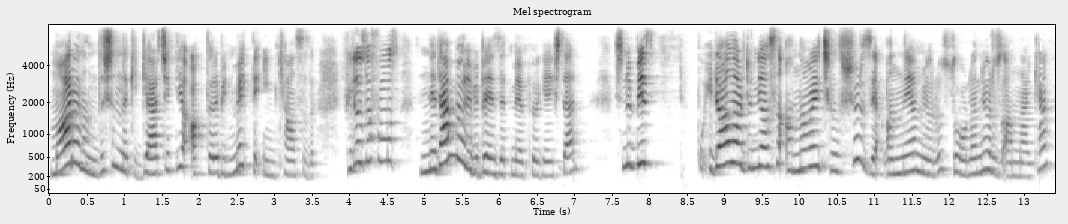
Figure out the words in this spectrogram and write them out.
mağaranın dışındaki gerçekliği aktarabilmek de imkansızdır. Filozofumuz neden böyle bir benzetme yapıyor gençler? Şimdi biz bu idealar dünyasını anlamaya çalışıyoruz ya anlayamıyoruz, zorlanıyoruz anlarken.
